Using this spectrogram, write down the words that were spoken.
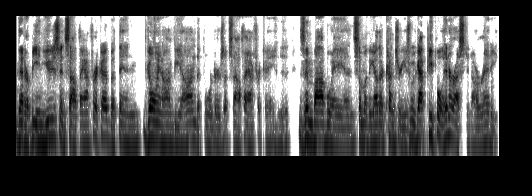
that are being used in South Africa, but then going on beyond the borders of South Africa into Zimbabwe and some of the other countries. We've got people interested already.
